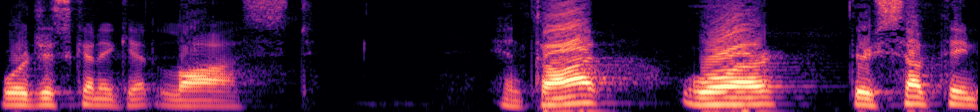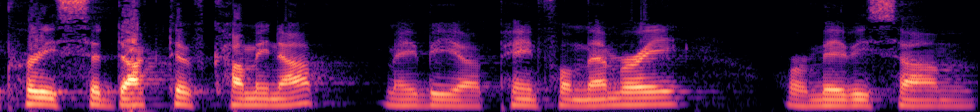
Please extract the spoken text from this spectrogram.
we're just going to get lost in thought, or there's something pretty seductive coming up, maybe a painful memory, or maybe some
